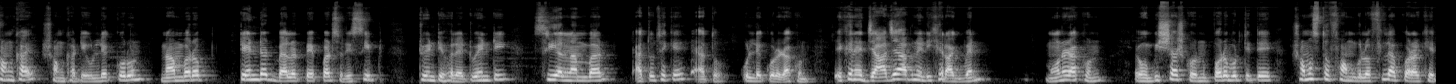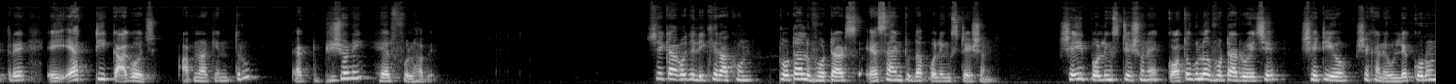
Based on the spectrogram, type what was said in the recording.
সংখ্যায়? সংখ্যাটি উল্লেখ করুন। Number of tender ballot papers receipt twenty হলে টোয়েন্টি, সিরিয়াল নাম্বার এত থেকে এত, উল্লেখ করে রাখুন। এখানে যা যা আপনি লিখে রাখবেন, মনে রাখুন এবং বিশ্বাস করুন, পরবর্তীতে সমস্ত ফর্মগুলো ফিল আপ করার ক্ষেত্রে এই একটি কাগজ আপনার কিন্তু একটি ভীষণই হেল্পফুল হবে। সেই কাগজে লিখে রাখুন total voters assign to the polling station সেই পোলিং স্টেশনে কতগুলো ভোটার রয়েছে, সেটিও সেখানে উল্লেখ করুন।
